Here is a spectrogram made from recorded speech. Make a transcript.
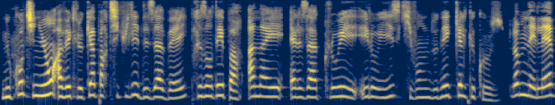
Nous continuons avec le cas particulier des abeilles, présenté par Anaé, Elsa, Chloé et Héloïse, qui vont nous donner quelques causes. L'homme n'élève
